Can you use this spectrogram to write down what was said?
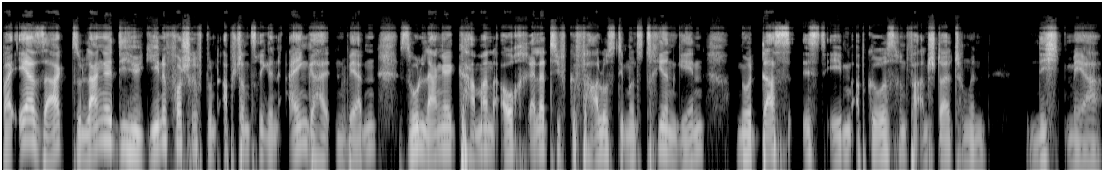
Weil er sagt, solange die Hygienevorschriften und Abstandsregeln eingehalten werden, solange kann man auch relativ gefahrlos demonstrieren gehen. Nur das ist eben ab größeren Veranstaltungen nicht mehr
